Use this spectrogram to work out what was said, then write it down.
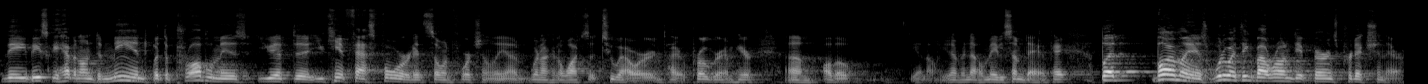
they basically have it on demand. But the problem is you have to you can't fast forward it. So unfortunately, uh, we're not going to watch the two-hour entire program here. Um, although you know you never know, maybe someday. Okay, but bottom line is, what do I think about Ron Baron's prediction there?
